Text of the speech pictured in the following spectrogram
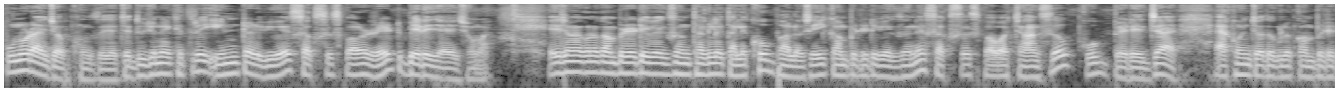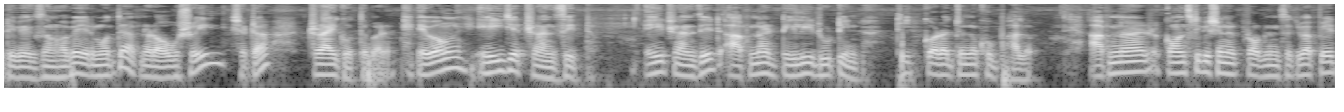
পুনরায় জব খুঁজতে যাচ্ছে। দুজনের ক্ষেত্রে ইন্টারভিউয়ে সাকসেস পাওয়ার রেট বেড়ে যায় এই সময়। এই সময় কোনো কম্পিটিটিভ এক্সাম থাকলে তাহলে খুব ভালো, সেই কম্পিটিটিভ এক্সামে সাকসেস পাওয়ার চান্সও খুব বেড়ে যায়। এখন যতগুলো কম্পিটিটিভ এক্সাম হবে, এর মধ্যে আপনারা অবশ্যই সেটা ট্রাই করতে পারেন। এবং এই যে ট্রানজিট এই ট্রানজিট আপনার ডেলি রুটিন ঠিক করার জন্য খুব ভালো। আপনার কনস্টিপেশনের প্রবলেমস আছে বা পেট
